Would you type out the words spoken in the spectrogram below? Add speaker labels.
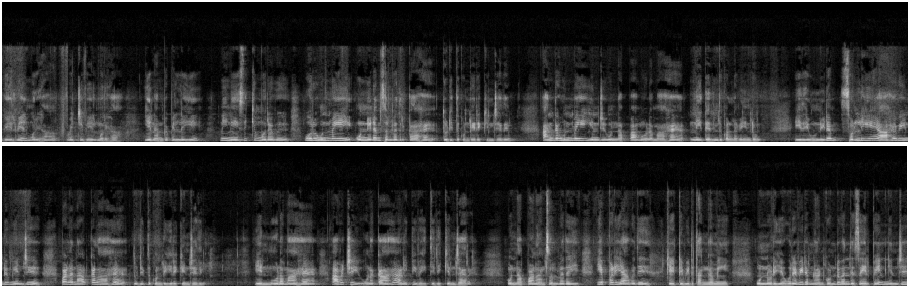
Speaker 1: வேல்வேல் முருகா வெற்றிவேல் முருகா என் அன்பு பிள்ளையே நீ நேசிக்கும் உறவு ஒரு உண்மையை உன்னிடம் சொல்வதற்காக துடித்து கொண்டிருக்கின்றது. அந்த உண்மையை இன்று உன் அப்பா மூலமாக நீ தெரிந்து கொள்ள வேண்டும். இதை உன்னிடம் சொல்லியே ஆக வேண்டும் என்று பல நாட்களாக துடித்து கொண்டு இருக்கின்றது என் மூலமாக அவற்றை உனக்காக அனுப்பி வைத்திருக்கின்றார். உன் அப்பா நான் சொல்வதை எப்படியாவது கேட்டுவிடு தங்கமே. உன்னுடைய உறவிடம் நான் கொண்டு வந்து சேர்ப்பேன் என்று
